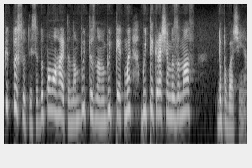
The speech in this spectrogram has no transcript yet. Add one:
Підписуйтеся, допомагайте нам, будьте з нами, будьте як ми, будьте кращими за нас. До побачення.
